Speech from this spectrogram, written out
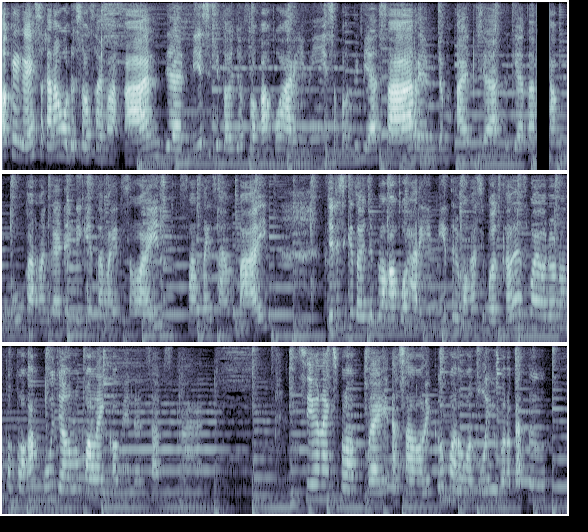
Oke okay guys, sekarang udah selesai makan. Jadi segitu aja vlog aku hari ini. Seperti biasa, random aja kegiatan aku karena nggak ada kegiatan lain selain santai-santai. Jadi segitu aja vlog aku hari ini. Terima kasih buat kalian semua yang udah nonton vlog aku. Jangan lupa like, comment, dan subscribe. See you next vlog. Bye. Assalamualaikum warahmatullahi wabarakatuh.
